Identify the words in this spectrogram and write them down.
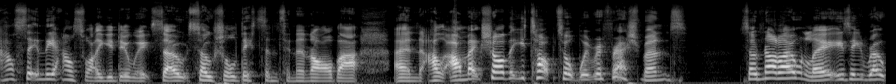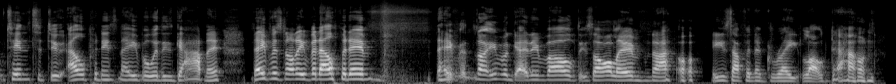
I'll sit in the house while you do it. So social distancing and all that, and I'll I'll make sure that you're topped up with refreshments." So not only is he roped in to do helping his neighbour with his gardening, neighbour's not even helping him. David's not even getting involved. It's all him now. He's having a great lockdown.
